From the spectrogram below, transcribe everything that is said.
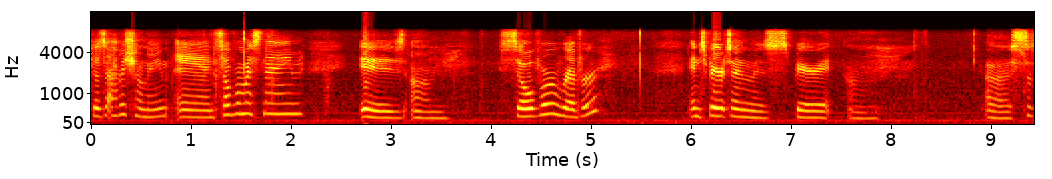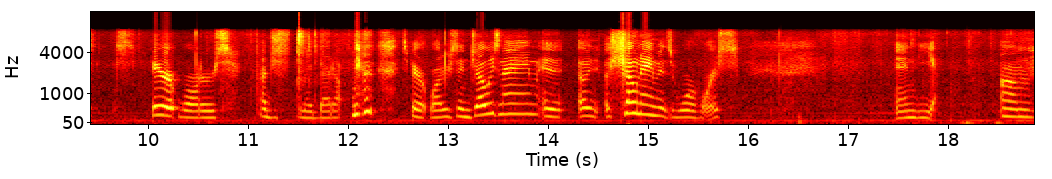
doesn't have a show name. And Silver Mist name is um, Silver River. And Spirit's name is Spirit, um, uh, Spirit Waters. I just made that up. Spirit Waters. And Joey's name, is, uh, show name is Warhorse. And yeah. Um,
